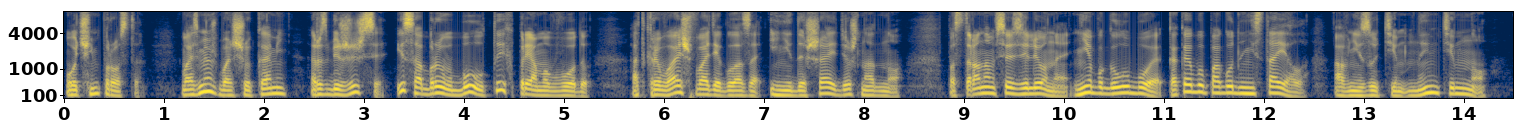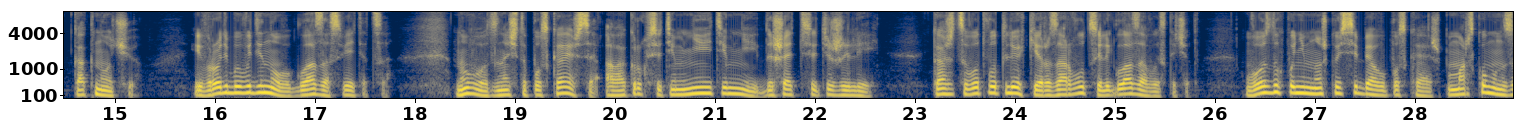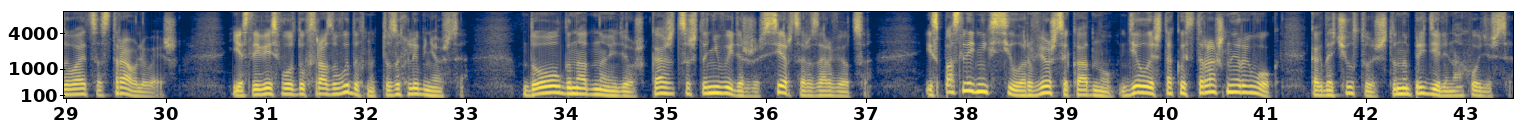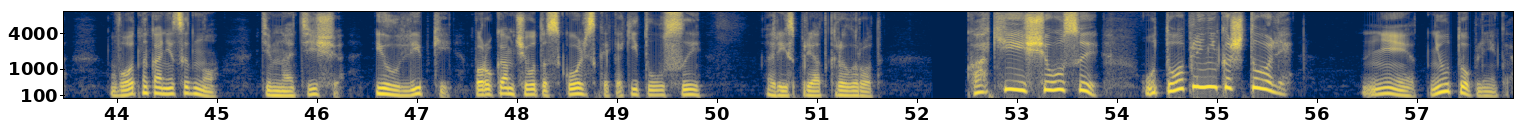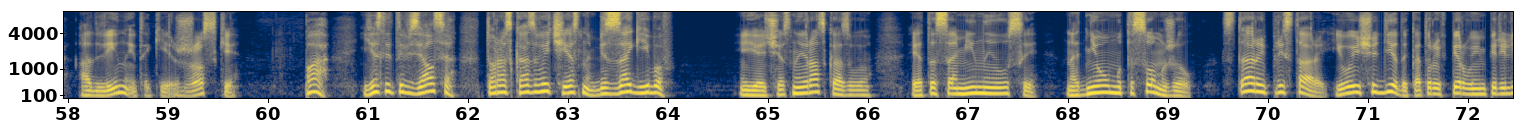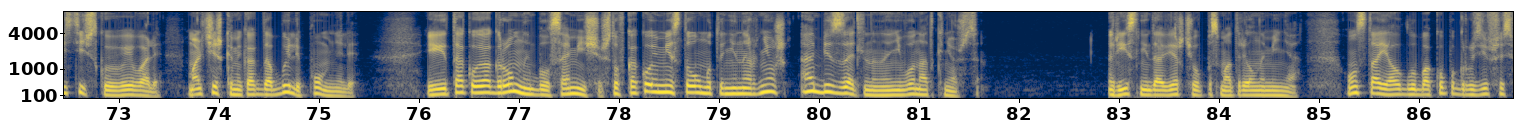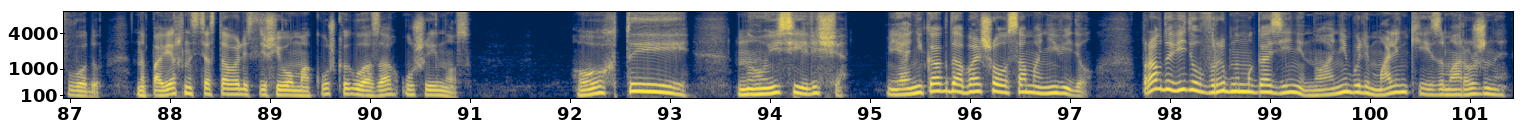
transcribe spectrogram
Очень просто. Возьмешь большой камень, разбежишься и с обрыва бултых прямо в воду. Открываешь в воде глаза и, не дыша, идешь на дно. По сторонам все зеленое, небо голубое, какая бы погода ни стояла, а внизу темным-темно, как ночью. И вроде бы водяного глаза светятся. Ну вот, значит, опускаешься, а вокруг все темнее и темнее, дышать все тяжелей. Кажется, вот-вот легкие разорвутся или глаза выскочат. Воздух понемножку из себя выпускаешь, по-морскому называется стравливаешь. Если весь воздух сразу выдохнуть, то захлебнешься. Долго на дно идешь, кажется, что не выдержишь, сердце разорвется. Из последних сил рвешься ко дну, делаешь такой страшный рывок, когда чувствуешь, что на пределе находишься. Вот, наконец, и дно. Темнотища, ил липкий, по рукам чего-то скользкое, какие-то усы. Рис приоткрыл рот. «Какие еще усы? Утопленника, что ли?» «Нет, не утопленника, а длинные такие, жесткие». «Па, если ты взялся, то рассказывай честно, без загибов». «Я честно и рассказываю. Это саминые усы. На дне омута сом жил. Старый-престарый. Его еще деды, которые в Первую империалистическую воевали, мальчишками когда были, помнили. И такой огромный был самище, что в какое место омута не нырнешь, обязательно на него наткнешься. Рис недоверчиво посмотрел на меня. Он стоял, глубоко погрузившись в воду. На поверхности оставались лишь его макушка, глаза, уши и нос. «Ух ты! Ну и силище! Я никогда большого сама не видел. Правда, видел в рыбном магазине, но они были маленькие и замороженные.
